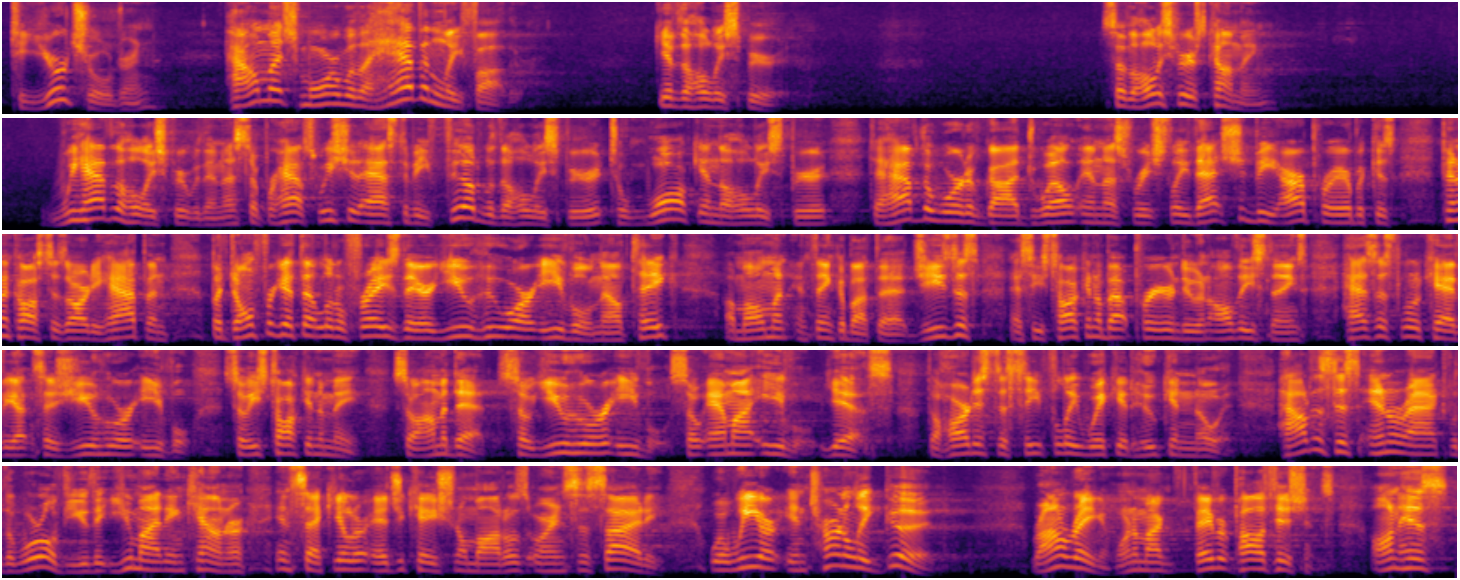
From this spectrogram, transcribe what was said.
to your children, how much more will the heavenly Father give the Holy Spirit? So the Holy Spirit's coming we have the Holy Spirit within us, so perhaps we should ask to be filled with the Holy Spirit, to walk in the Holy Spirit, to have the Word of God dwell in us richly. That should be our prayer because Pentecost has already happened. But don't forget that little phrase there, you who are evil. Now take a moment and think about that. Jesus, as he's talking about prayer and doing all these things, has this little caveat and says, You who are evil. So he's talking to me. So I'm a dad. So you who are evil. So am I evil? Yes. The heart is deceitfully wicked. Who can know it? How does this interact with the worldview that you might encounter in secular educational models or in society where we are internally good? Ronald Reagan, one of my favorite politicians, on his,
